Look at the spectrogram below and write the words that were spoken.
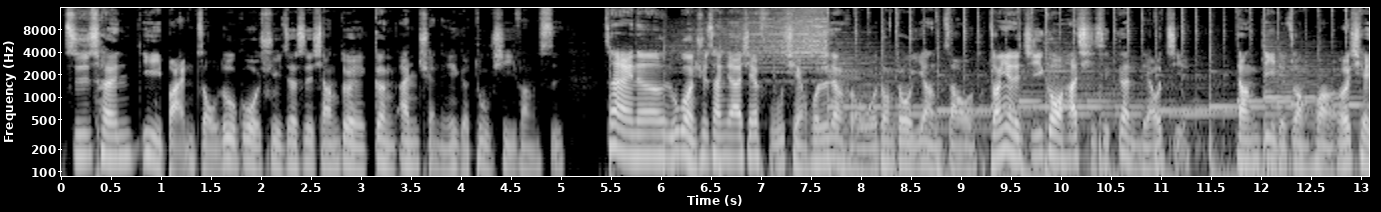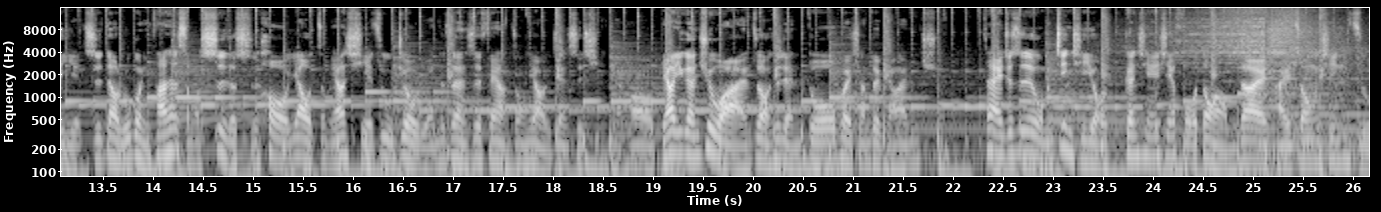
支撑地板走路过去，这是相对更安全的一个渡溪方式。再来呢，如果你去参加一些浮潜或者任何活动，都一样，找专业的机构，它其实更了解。当地的状况，而且也知道，如果你发生什么事的时候，要怎么样协助救援，这真的是非常重要一件事情。然后不要一个人去玩，最好是人多，会相对比较安全。再来就是我们近期有更新一些活动啊，我们在台中新竹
